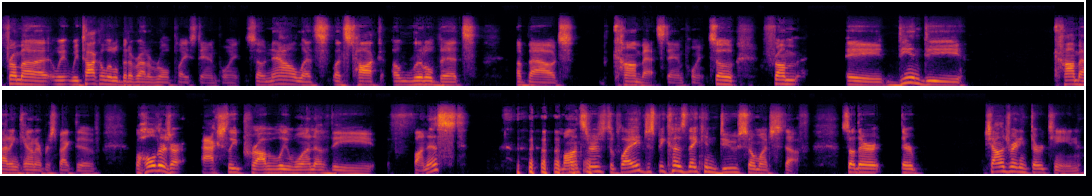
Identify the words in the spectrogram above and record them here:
from a we, we talk a little bit about a role play standpoint. So now let's let's talk a little bit about combat standpoint. So from a D&D combat encounter perspective, beholders are actually probably one of the funnest monsters to play just because they can do so much stuff. So they're they're challenge rating 13.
